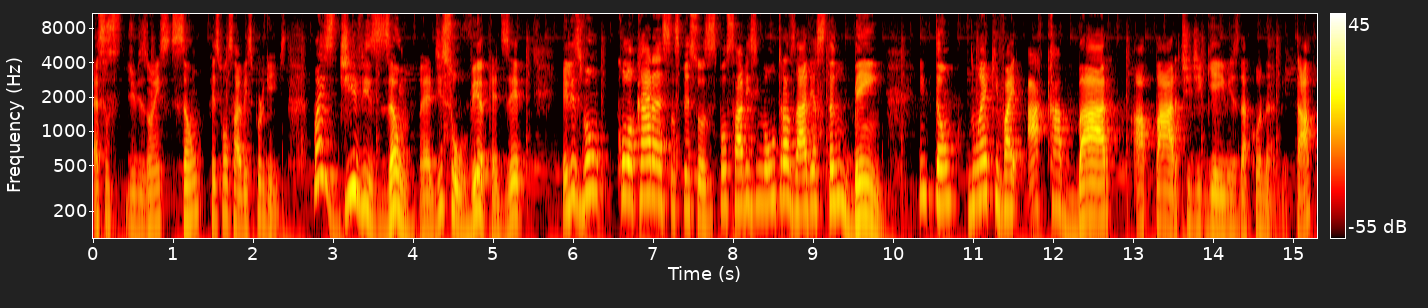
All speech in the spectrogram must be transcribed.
Essas divisões são responsáveis por games. Mas divisão, é, dissolver quer dizer, eles vão colocar essas pessoas responsáveis em outras áreas também. Então, não é que vai acabar a parte de games da Konami, tá?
